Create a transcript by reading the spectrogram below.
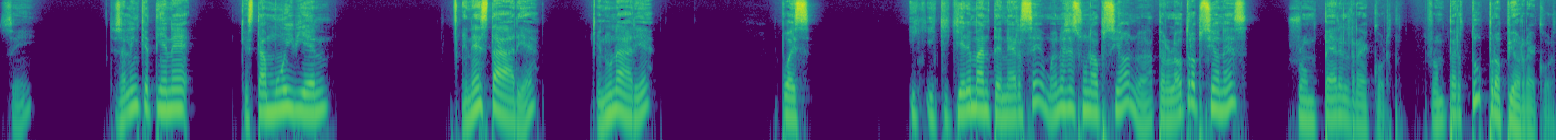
¿Sí? Entonces, alguien que tiene, que está muy bien en esta área, en una área, pues y, que quiere mantenerse, bueno, esa es una opción, ¿verdad? Pero la otra opción es romper el récord, romper tu propio récord.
